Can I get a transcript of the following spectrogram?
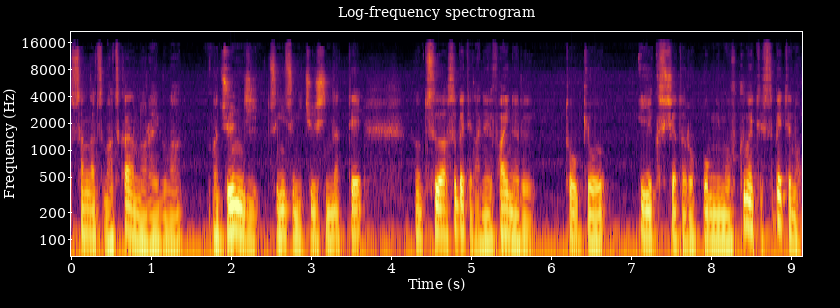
3月末からのライブが、ま、順次次々中止になってツアー全てがねファイナル東京 EX シアター六本木も含めて全ての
